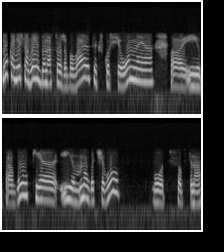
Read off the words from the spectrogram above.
Ну, конечно, выезды у нас тоже бывают, экскурсионные и прогулки, и много чего. Вот, собственно.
